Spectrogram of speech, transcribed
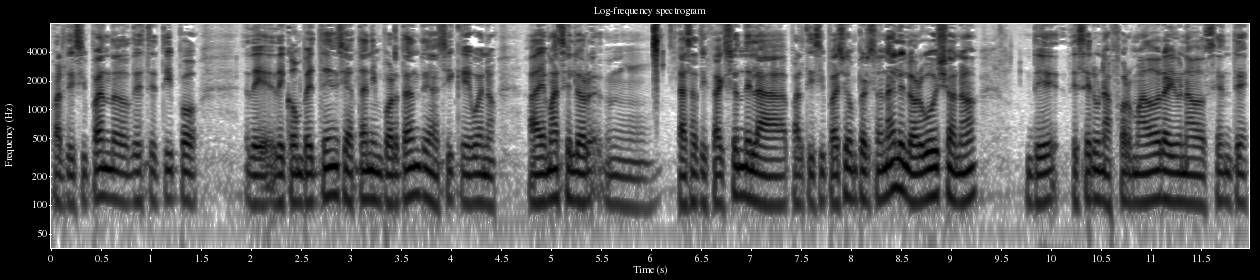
Participando de este tipo de de, competencias tan importantes, así que bueno, además el, mm, la satisfacción de la participación personal, el orgullo, ¿no? De, ser una formadora y una docente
